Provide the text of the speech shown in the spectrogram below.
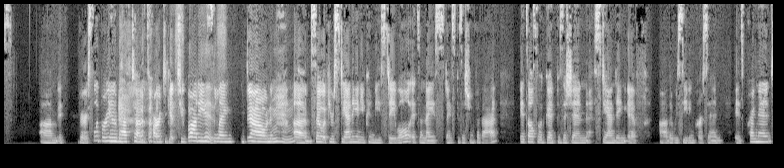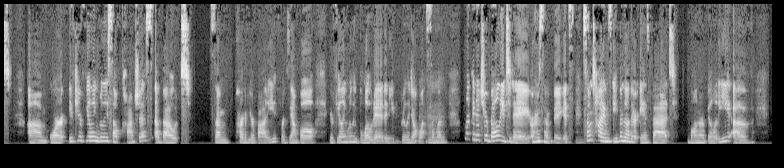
Um, it's very slippery in a bathtub. it's hard to get two bodies laying down. Mm-hmm. Um, so if you're standing and you can be stable, it's a nice, nice position for that. It's also a good position standing if uh, the receiving person is pregnant um, or if you're feeling really self conscious about some part of your body, for example, you're feeling really bloated and you really don't want mm-hmm. someone looking at your belly today or something. It's mm-hmm. sometimes, even though there is that vulnerability of,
